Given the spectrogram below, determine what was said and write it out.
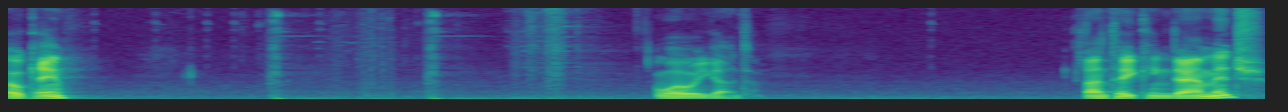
Okay. What we got? I'm taking damage.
